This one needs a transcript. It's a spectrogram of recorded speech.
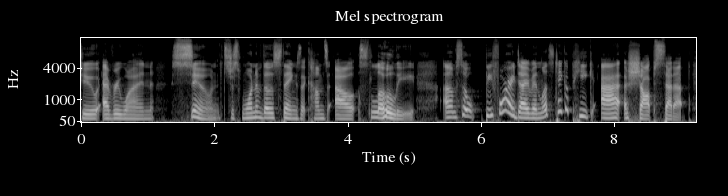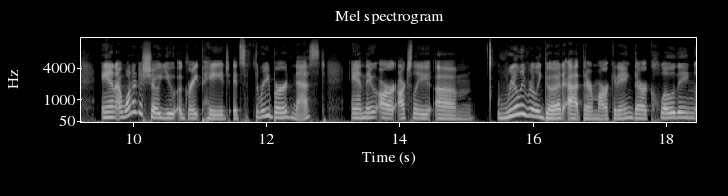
to everyone soon. It's just one of those things that comes out slowly. Um, so before I dive in, let's take a peek at a shop setup. And I wanted to show you a great page. It's Three Bird Nest, and they are actually um, really, really good at their marketing. They're a clothing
